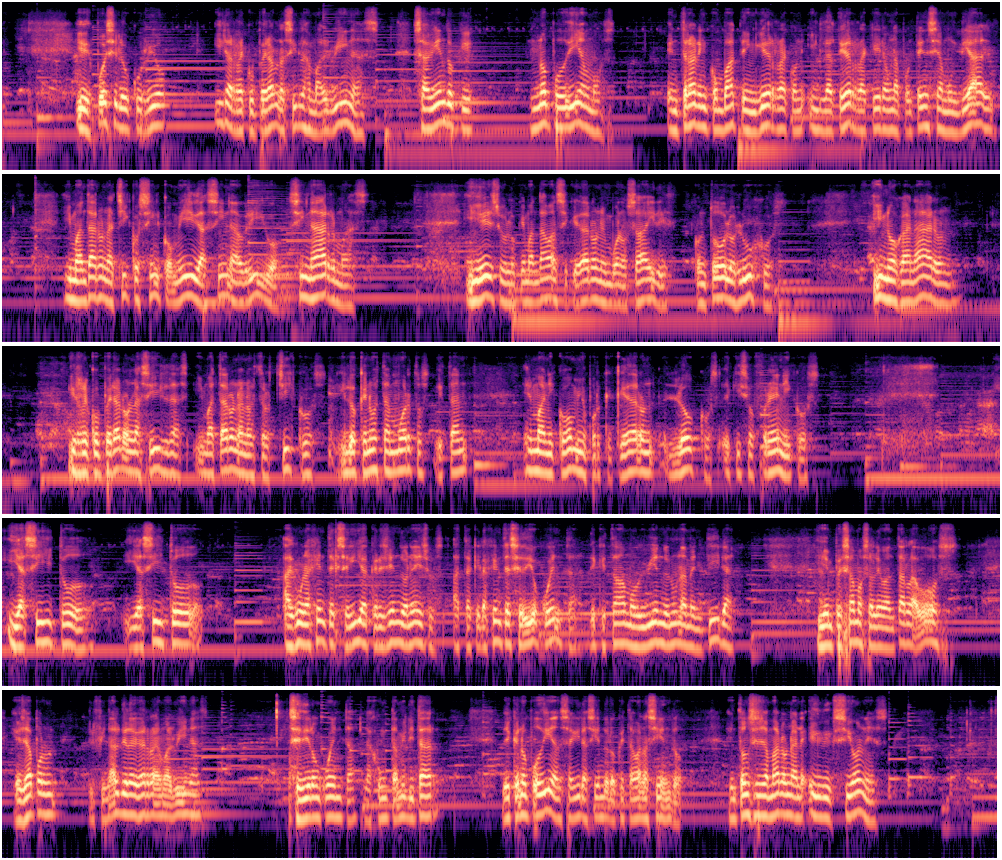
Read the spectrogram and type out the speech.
Y después se le ocurrió ir a recuperar las Islas Malvinas, sabiendo que no podíamos entrar en combate, en guerra con Inglaterra, que era una potencia mundial y mandaron a chicos sin comida, sin abrigo, sin armas. Y ellos, lo que mandaban, se quedaron en Buenos Aires con todos los lujos y nos ganaron y recuperaron las islas y mataron a nuestros chicos y los que no están muertos están en manicomio porque quedaron locos, esquizofrénicos. Y así todo, y así todo. Alguna gente seguía creyendo en ellos hasta que la gente se dio cuenta de que estábamos viviendo en una mentira y empezamos a levantar la voz. Y allá por el final de la guerra de Malvinas se dieron cuenta, la Junta Militar, de que no podían seguir haciendo lo que estaban haciendo. Entonces llamaron a elecciones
